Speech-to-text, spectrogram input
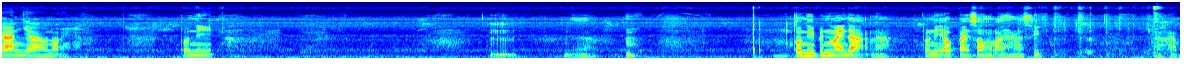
ก้านยาวหน่อย ต้นนี้อืมต้นนี้เป็นไม้ด่างนะ ต้นนี้เอาไปสองร้อยห้าสิบ นะครับ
